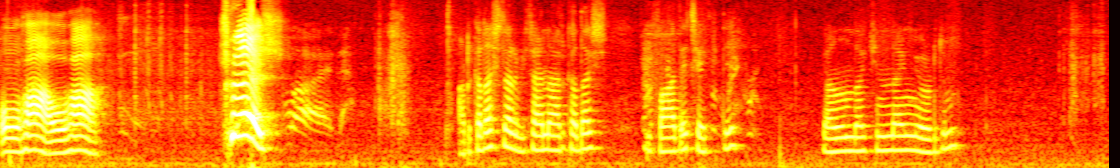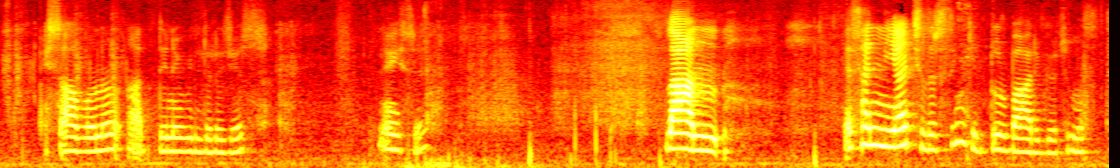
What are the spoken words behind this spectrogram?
Oha oha. Çüş. Arkadaşlar bir tane arkadaş ifade çekti. Yanındakinden gördüm. Hesabını haddini bildireceğiz. Neyse. Lan. Ya sen niye açılırsın ki? Dur bari götümü ısıt.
